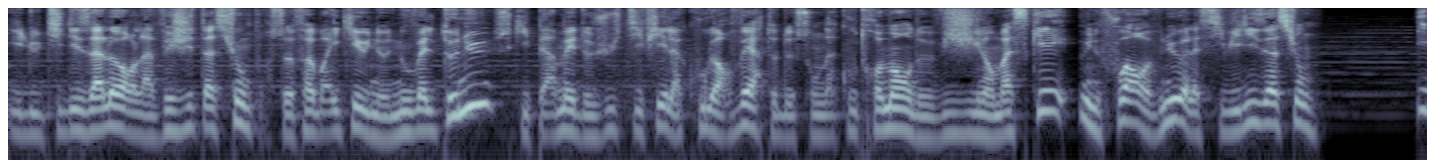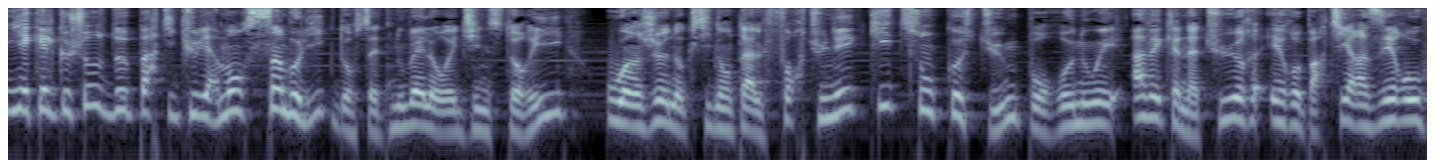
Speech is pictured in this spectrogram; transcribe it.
Il utilise alors la végétation pour se fabriquer une nouvelle tenue, ce qui permet de justifier la couleur verte de son accoutrement de vigilant masqué une fois revenu à la civilisation. Il y a quelque chose de particulièrement symbolique dans cette nouvelle origin story, où un jeune occidental fortuné quitte son costume pour renouer avec la nature et repartir à zéro,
